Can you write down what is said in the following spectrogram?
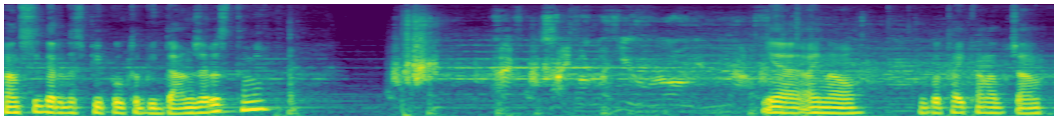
consider these people to be dangerous to me? Yeah, I know, but I cannot jump.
